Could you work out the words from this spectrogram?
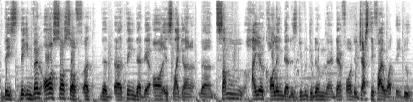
They, they invent all sorts of uh, the uh, thing that they all is like a, uh, some higher calling that is given to them and therefore they justify what they do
